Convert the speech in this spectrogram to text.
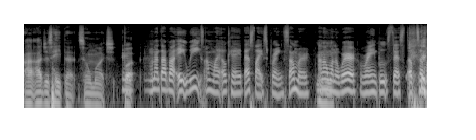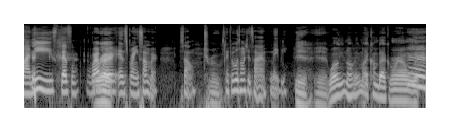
I, I, I just hate that so much. And But when I thought about eight weeks, I'm like, okay, that's like spring, summer. I don't Mhm. want to wear rain boots that's up to my knees. That's rubber Right. in spring, summer. So true. if it was winter time, maybe. Yeah, yeah. Well, you know, they might come back around with Eh,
